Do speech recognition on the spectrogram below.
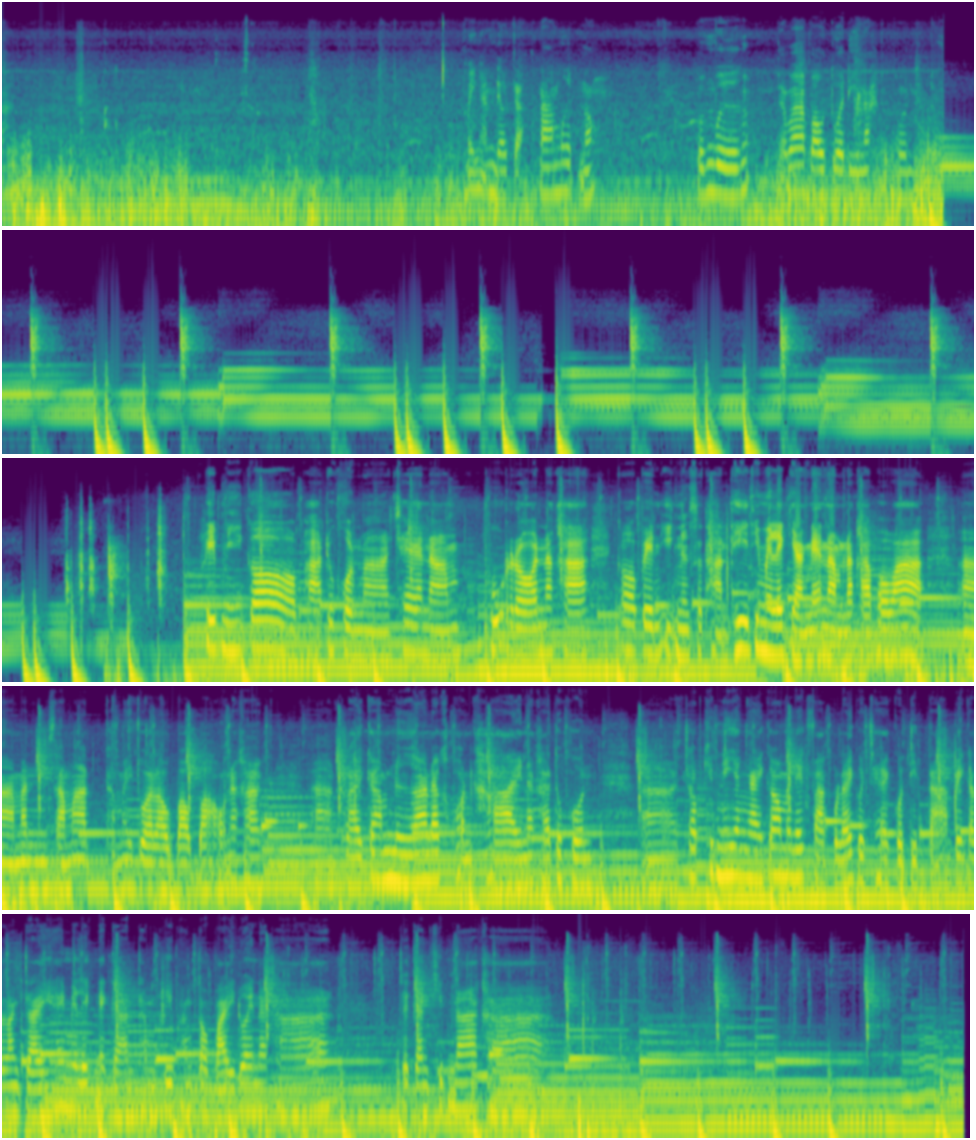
ไม่งั้นเดี๋ยวจะหน้ามืดเนาะเวิ้งเวิ้งๆแต่ว่าเบาตัวดีนะทุกคน คลิปนี้ก็พาทุกคนมาแช่น้ำพุร้อนนะคะ ก็เป็นอีกหนึ่งสถานที่ที่แม่เล็กอยากแนะนำนะคะ เพราะว่าอ่ามันสามารถทำให้ตัวเราเบาๆนะคะคลายกล้ามเนื้อและผ่อนคลายนะคะ ทุกคนอชอบคลิปนี้ยังไงก็แม่เล็กฝากกดไลค์กดแชร์กดติดตามเป็นกำลังใจให้แม่เล็กในการทำคลิปครั้งต่อไปด้วยนะคะ เจอกันคลิปหน้าค่ะ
